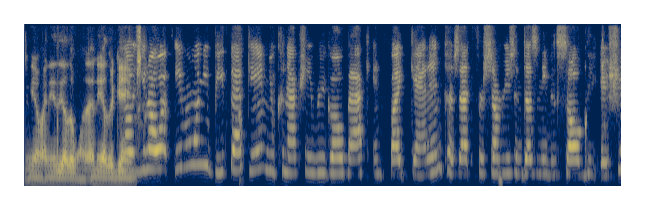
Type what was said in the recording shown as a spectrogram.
you know any of the other one, any other No, games. you know what? Even when you beat that game, you can actually re go back and fight Ganon because that for some reason doesn't even solve the issue.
